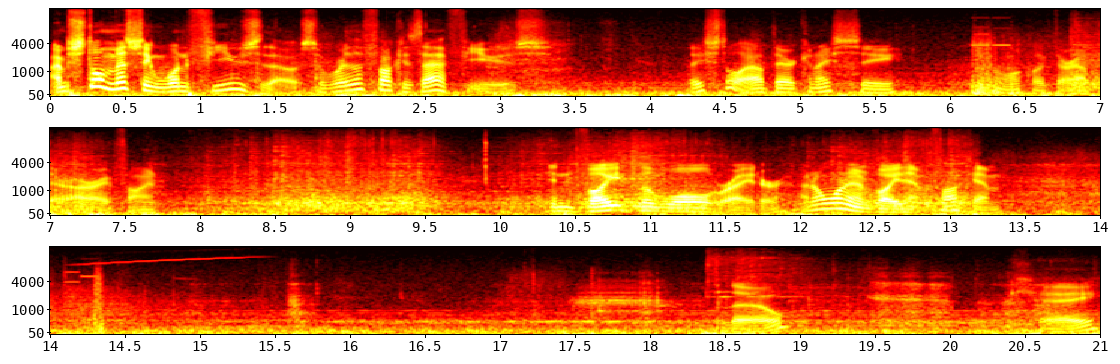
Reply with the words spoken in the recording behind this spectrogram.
I'm still missing one fuse, though, so where the fuck is that fuse? Are they still out there? Can I see? Don't look like they're out there. Alright, fine. Invite the Walrider. I don't want to invite him. Fuck him. Hello? Okay.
